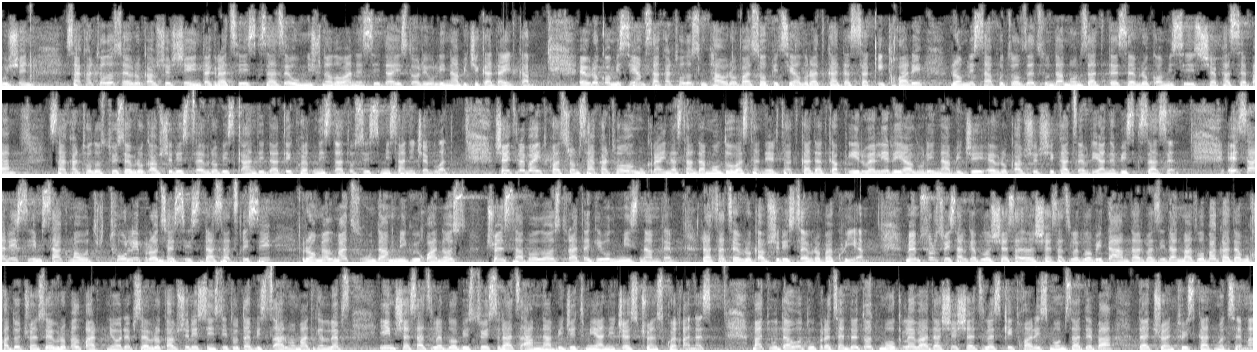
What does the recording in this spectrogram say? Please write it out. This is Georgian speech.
გუშინ საქართველოს ევროკავშირში ინტეგრაციის გზაზე უმნიშვნელოვანესი და ისტორიული ნაბიჯი გადაიდგა. ევროკომისიამ საქართველოს მთავრობას ოფიციალურად გადასცა კითხვარი, რომლის საფუძველზეც უნდა მომზადდეს ევროკომისიის შეფასება საქართველოსთვის ევროკავშირის წევრობის კანდიდატი ქვეყნის სტატუსის მისანიჭებლად. შეიძლება ითქვას, რომ საქართველოს უკრაინასთან და მოლდოვასთან ერთად გადადგა პირველი რეალური ნაბიჯი ევროკავშირში გაწევრიანების გზაზე. ეს არის იმ საკმაოდ რთული პროცესის დასაწყისი, რომელმაც უნდა მიგვიყვანოს ჩვენ საბოლოო სტრატეგიულ მიზნამდე, რასაც ევროკავშირის წევრობა ქვია. მე მსურს ვისარგებლო შესაძლებლობით და ამ დარბაზიდან მადლობა გადავუხადო ჩვენს ევროპელ პარტნიორებს, ევროკავშირის ინსტიტუტების წარმომადგენლებს იმ შესაძლებლობისთვის, რაც ამ ნაბიჯით მიანიჭეს ჩვენს ქვეყანას. მათ უდავოდ უპრეცედენტოდ მოკლე ვადაში შეძლეს კითხვარის მომზადება და ჩვენთვის გადმოცემა.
